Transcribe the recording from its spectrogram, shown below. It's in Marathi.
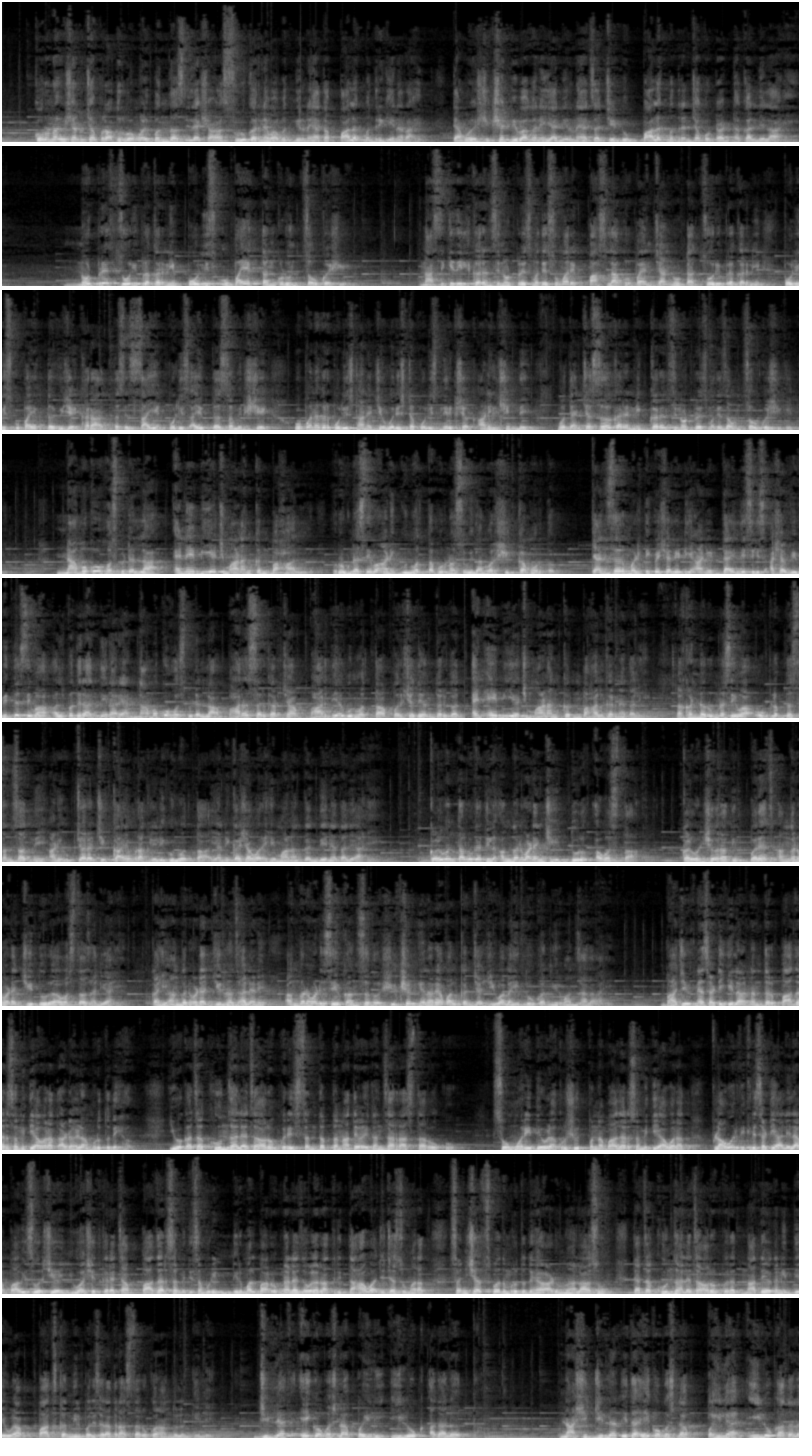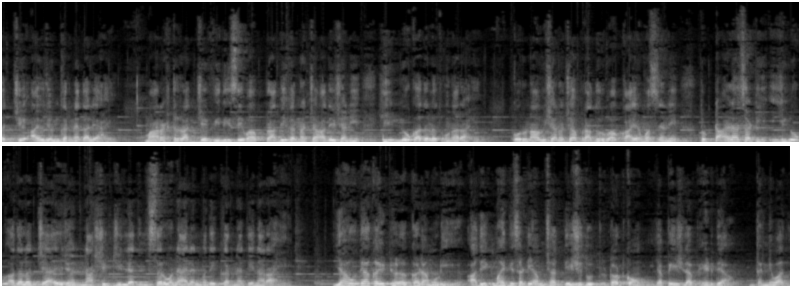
कोरोना विषाणूच्या प्रादुर्भावामुळे बंद असलेल्या शाळा सुरू करण्याबाबत निर्णय आता पालकमंत्री घेणार आहेत. त्यामुळे शिक्षण विभागाने या निर्णयाचा चेंडू पालकमंत्र्यांच्या कोर्टात ढकललेला आहे. नोटप्रेस चोरी प्रकरणी पोलीस उपायुक्तांकडून चौकशी. नाशिक येथील करन्सी नोट प्रेसमध्ये सुमारे पाच लाख रुपयांच्या नोटा चोरी प्रकरणी पोलीस उपायुक्त विजय खरात तसेच सहाय्यक पोलीस आयुक्त समीर शेख उपनगर पोलीस ठाण्याचे वरिष्ठ पोलीस निरीक्षक अनिल शिंदे व त्यांच्या सहकाऱ्यांनी करन्सी नोट प्रेसमध्ये जाऊन चौकशी केली. नामोको हॉस्पिटलला एन ए बी एच मानांकन बहाल. रुग्णसेवा आणि गुणवत्तापूर्ण सुविधांवर शिक्कामोर्तब. कॅन्सर मल्टीपेशालिटी आणि डायलिसिस अशा विविध सेवा अल्पदरात देणाऱ्या नामको हॉस्पिटलला भारत सरकारच्या भारतीय गुणवत्ता परिषदेअंतर्गत एन ए बी एच मानांकन बहाल करण्यात आले. अखंड रुग्णसेवा उपलब्ध संसाधने आणि उपचाराची कायम राखलेली गुणवत्ता या निकषावर हे मानांकन देण्यात आले आहे. कळवण तालुक्यातील अंगणवाड्यांची दुरअवस्था कळवण शहरातील बऱ्याच अंगणवाड्यांची दुरअवस्था झाली आहे. काही अंगणवाड्या जीर्ण झाल्याने अंगणवाडी सेवकांसह शिक्षण घेणाऱ्या बालकांच्या जीवालाही धोका निर्माण झाला आहे. भाजी विकण्यासाठी गेला नंतर बाजार समिती आवारात आढळला मृतदेह. युवकाचा खून झाल्याचा आरोप करीत संतप्त नातेवाईकांचा रास्ता रोको. सोमवारी देवळा कृषी उत्पन्न बाजार समिती आवारात फ्लॉवर विक्रीसाठी आलेल्या बावीस वर्षीय युवा शेतकऱ्याचा बाजार समितीसमोरील निर्मल बाल रुग्णालयाजवळ रात्री दहा वाजेच्या सुमारात संशयास्पद मृतदेह आढळून आला असून त्याचा खून झाल्याचा आरोप करत नातेवाईकांनी देवळा पाच कंदील परिसरात रास्ता रोको आंदोलन केले. जिल्ह्यात एक ऑगस्टला पहिली ई लोक अदालत. नाशिक जिल्ह्यात येत्या एक ऑगस्टला पहिल्या ई लोक अदालतचे आयोजन करण्यात आले आहे. महाराष्ट्र राज्य विधी सेवा प्राधिकरणाच्या आदेशाने ही लोक अदालत होणार आहे. कोरोना विषाणूचा प्रादुर्भाव कायम असल्याने तो टाळण्यासाठी ई लोक अदालतचे आयोजन नाशिक जिल्ह्यातील सर्व न्यायालयांमध्ये करण्यात येणार आहे. या होत्या काही ठळक घडामोडी. अधिक माहितीसाठी आमच्या देशदूत डॉट कॉम या पेजला भेट द्या. धन्यवाद.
